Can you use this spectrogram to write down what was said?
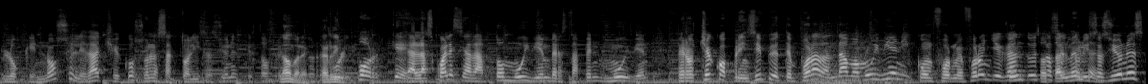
Lo que no se le da a Checo son las actualizaciones que está ofreciendo No, hombre, Red terrible. Bull. ¿Por qué? A las cuales se adaptó muy bien Verstappen, muy bien. Pero Checo a principio de temporada andaba muy bien y conforme fueron llegando Sí, estas totalmente. actualizaciones,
